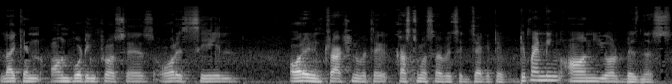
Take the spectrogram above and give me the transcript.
like an onboarding process or a sale or an interaction with a customer service executive, depending on your business.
